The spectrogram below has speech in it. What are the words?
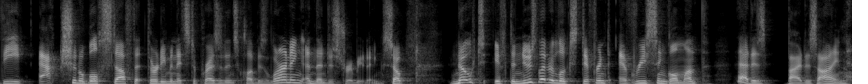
the actionable stuff that 30 Minutes to President's Club is learning and then distributing. So, note if the newsletter looks different every single month, that is by design.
